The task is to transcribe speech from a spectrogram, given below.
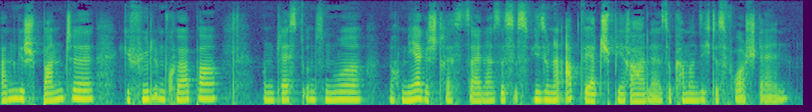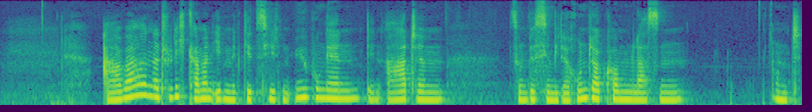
angespannte Gefühl im Körper und lässt uns nur noch mehr gestresst sein. Also es ist wie so eine Abwärtsspirale, so kann man sich das vorstellen. Aber natürlich kann man eben mit gezielten Übungen den Atem so ein bisschen wieder runterkommen lassen und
